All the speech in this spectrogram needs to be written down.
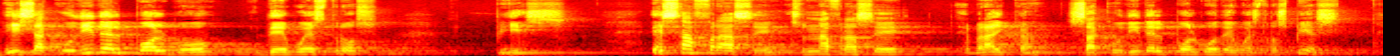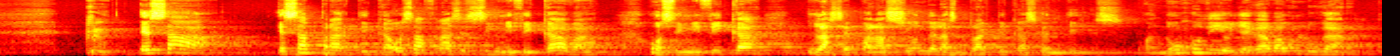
Y sacudid el polvo de vuestros pies. Esa frase es una frase hebraica, sacudid el polvo de vuestros pies. Esa, esa práctica o esa frase significaba o significa la separación de las prácticas gentiles. Cuando un judío llegaba a un lugar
